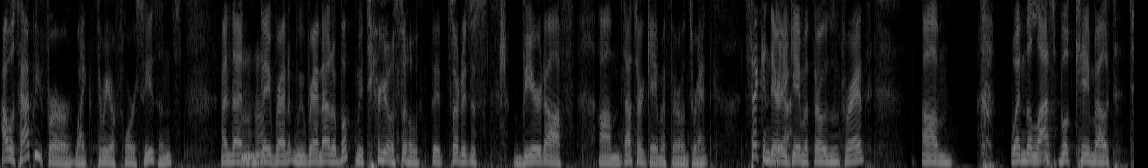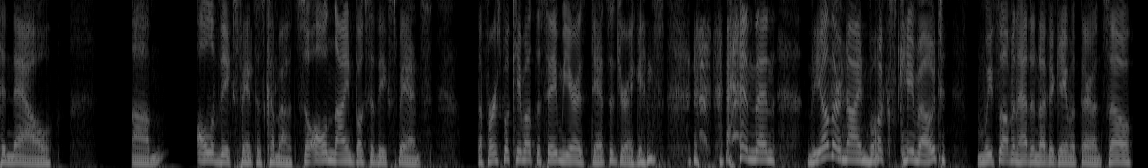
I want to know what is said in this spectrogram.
I was happy for like three or four seasons, and then Mhm. they ran. We ran out of book material, so it sort of just veered off. Um, that's our Game of Thrones rant. Secondary Yeah. Game of Thrones rant. Um, when the last book came out to now, um, all of the Expanses come out. So all nine books of the Expanse. The first book came out the same year as Dance of Dragons, and then the other nine books came out. We still haven't had another Game of Thrones. So,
